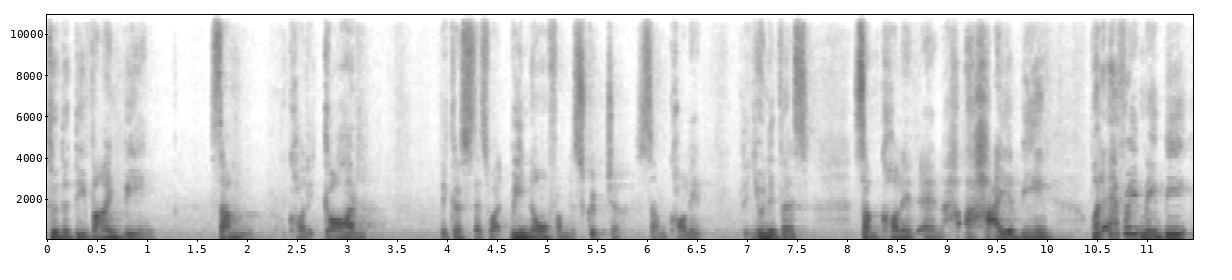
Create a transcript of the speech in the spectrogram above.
to the divine being. Some call it God, because that's what we know from the scripture. Some call it the universe. Some call it an, a higher being. Whatever it may be,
